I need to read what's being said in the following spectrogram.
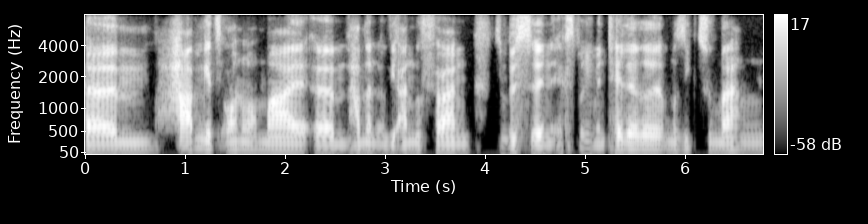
Ähm, haben jetzt auch noch mal, ähm, haben dann irgendwie angefangen, so ein bisschen experimentellere Musik zu machen.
